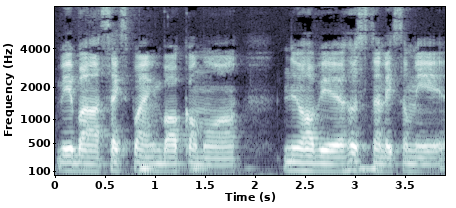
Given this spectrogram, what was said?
Vi är bara sex poäng bakom och nu har vi hösten liksom i,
